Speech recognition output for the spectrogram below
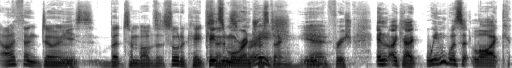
I think doing Yes. bits and bobs it sort of keeps Keeps it more fresh. interesting, yeah, and fresh. And okay, when was it like?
